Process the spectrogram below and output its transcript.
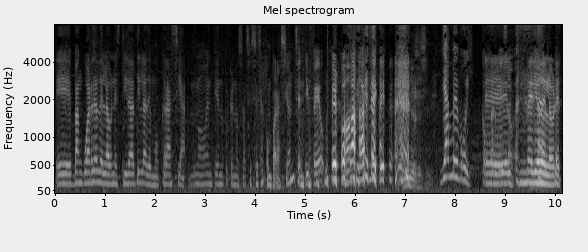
eh, vanguardia de la honestidad y la democracia. No entiendo por qué nos haces esa comparación, sentí feo, pero... Ya me voy, con Eh, permiso. el medio de Loret.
